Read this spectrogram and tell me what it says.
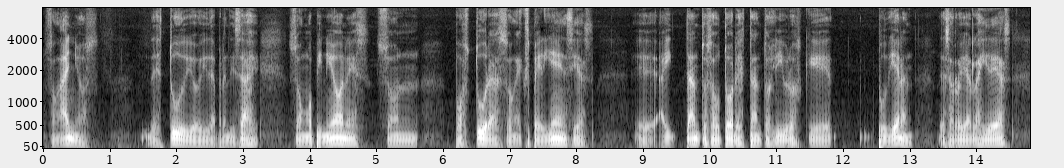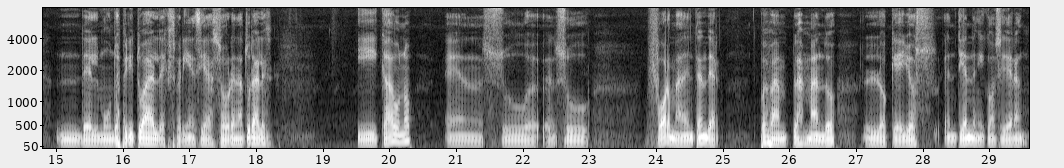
son años de estudio y de aprendizaje, son opiniones, son posturas, son experiencias. Eh, hay tantos autores, tantos libros que pudieran desarrollar las ideas del mundo espiritual, de experiencias sobrenaturales, y cada uno en su, en su forma de entender, pues van plasmando lo que ellos entienden y consideran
